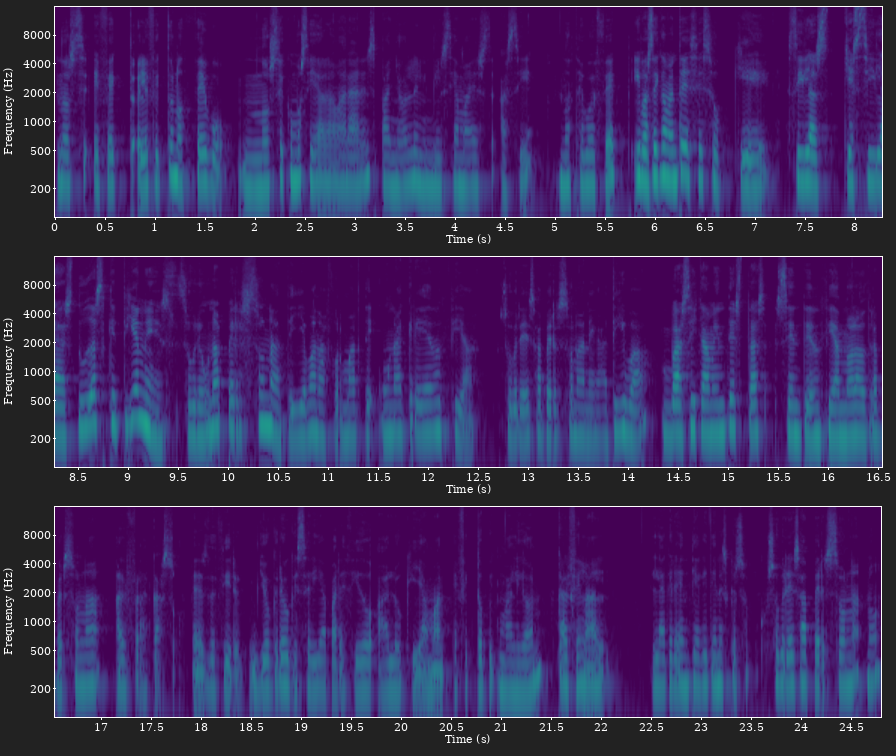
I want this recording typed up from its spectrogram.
no efecto, el efecto nocebo, no sé cómo se llamará en español, en inglés se llama así, nocebo effect. Y básicamente es eso, que si, las, que si las dudas que tienes sobre una persona te llevan a formarte una creencia sobre esa persona negativa, básicamente estás sentenciando a la otra persona al fracaso. Es decir, yo creo que sería parecido a lo que llaman efecto Pigmalión, que al final la creencia que tienes sobre esa persona, ¿no?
